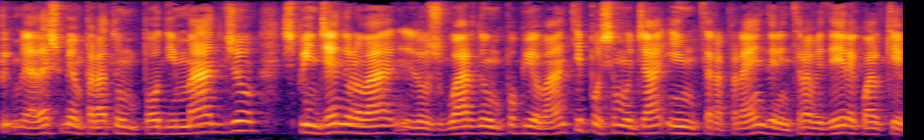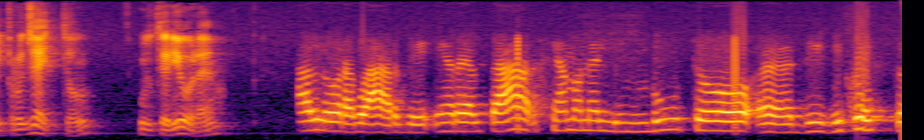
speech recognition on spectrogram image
Adesso abbiamo parlato un po' di maggio, spingendo lo sguardo un po' più avanti, possiamo già intraprendere, intravedere qualche progetto? Ulteriore? Allora, guardi, in realtà siamo nell'imbuto eh, di, di queste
